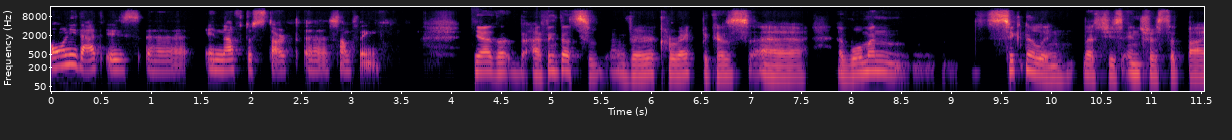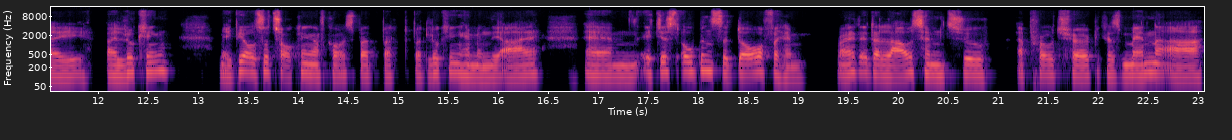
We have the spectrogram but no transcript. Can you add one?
only that is uh, enough to start uh, something yeah i think that's very correct because uh, a woman signaling that she's interested by by looking maybe also talking of course but but but looking him in the eye um, it just opens the door for him right? It allows him to approach her because men are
